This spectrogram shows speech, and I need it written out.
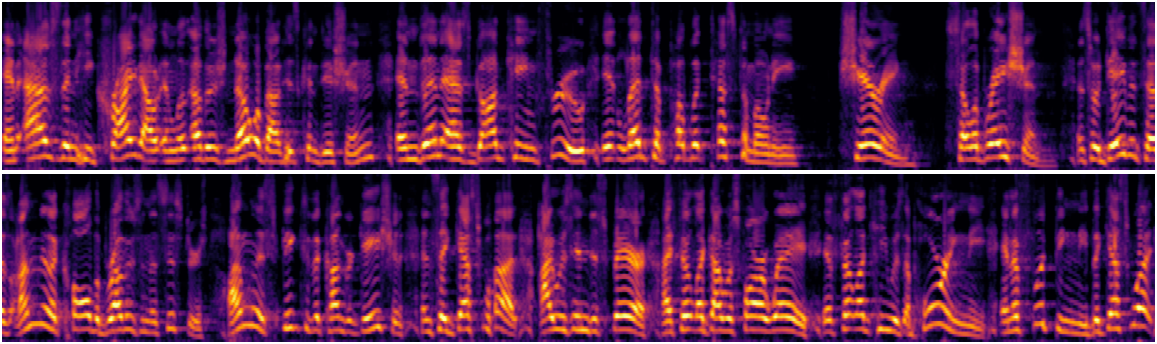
And as then he cried out and let others know about his condition, and then as God came through, it led to public testimony, sharing, celebration. And so David says, I'm going to call the brothers and the sisters. I'm going to speak to the congregation and say, Guess what? I was in despair. I felt like I was far away. It felt like he was abhorring me and afflicting me. But guess what?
